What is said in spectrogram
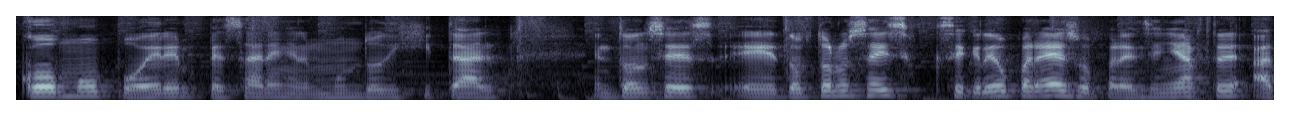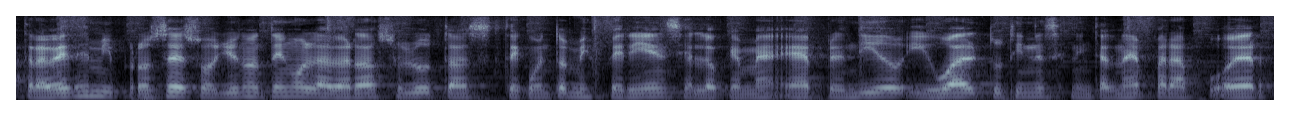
cómo poder empezar en el mundo digital. Entonces, eh, Doctor 6 se creó para eso, para enseñarte a través de mi proceso. Yo no tengo la verdad absoluta, te cuento mi experiencia, lo que me he aprendido. Igual tú tienes el internet para poder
